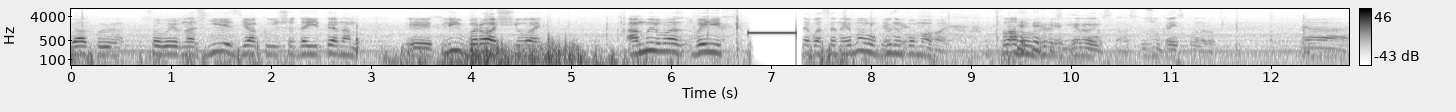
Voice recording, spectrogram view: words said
Дякую, що ви в нас є. Дякую, що даєте нам е, хліб вирощувати. А ми вас, ви їх вас не будемо допомагати. Слава Україні! Героям слава, служу українському народу. Так.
